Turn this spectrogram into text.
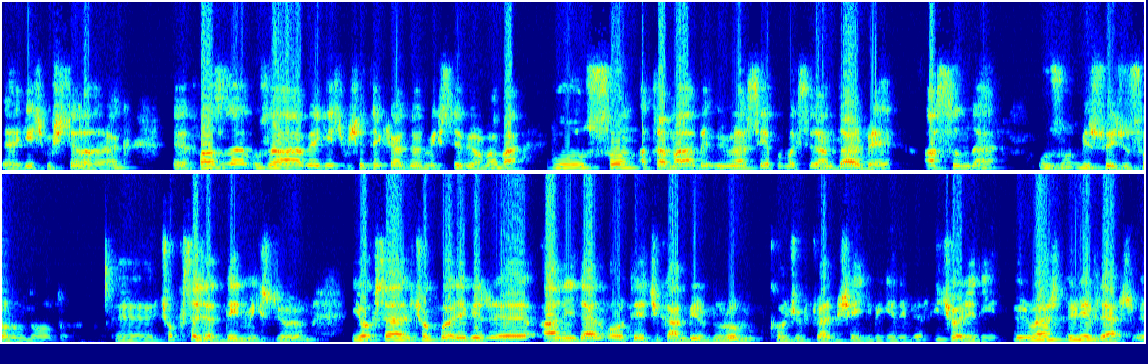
Ee, geçmişten alarak. Ee, fazla uzağa ve geçmişe tekrar dönmek istemiyorum ama bu son atama ve üniversite yapılmak istenen darbe aslında uzun bir sürecin sonunda oldu. Ee, çok kısaca değinmek istiyorum. Yoksa çok böyle bir e, aniden ortaya çıkan bir durum, konjonktürel bir şey gibi gelebilir. Hiç öyle değil. Üniversite, Ünivler, e,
